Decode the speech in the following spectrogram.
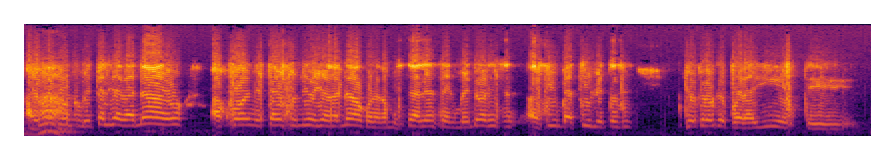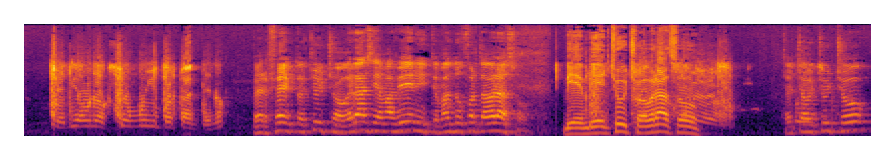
Un Monumental ya ha ganado, ha jugado en Estados Unidos ya ha ganado con la camiseta de Alianza en menores, ha sido imbatible, entonces creo que por ahí este sería una opción muy importante, ¿no? Perfecto, Chucho. Gracias más bien y te mando un fuerte abrazo. Bien, bien, Chucho, abrazo. Chao, chao, Chucho.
